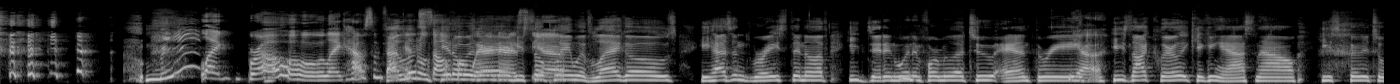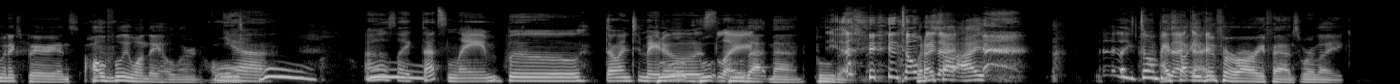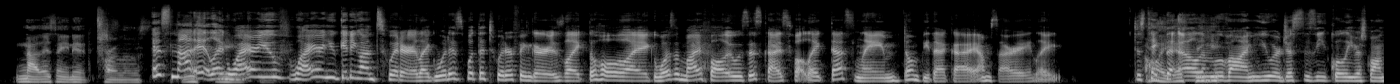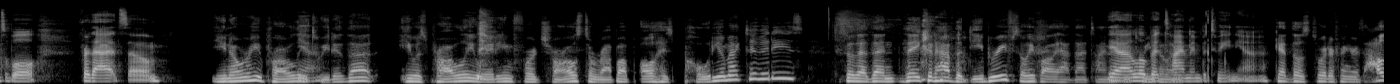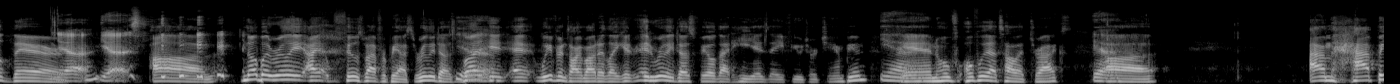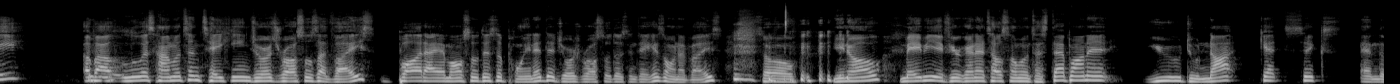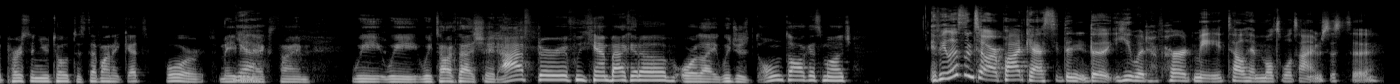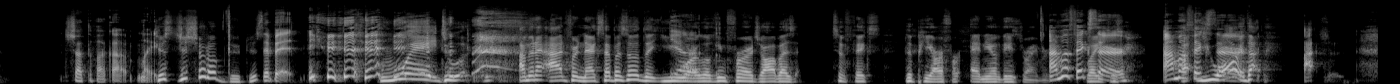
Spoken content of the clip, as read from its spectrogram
me. like, bro, like, have some That fucking little kid over there, he's still playing with Legos. He hasn't raced enough. He didn't win in Formula Two and Three. Yeah. he's not clearly kicking ass now. He's clearly too inexperienced. Hopefully, one day he'll learn. Oh, Yeah. Ooh. I was like, "That's lame." Boo, throwing tomatoes. boo- boo like, that man. Boo that. Man. don't But be I saw that. I like, don't be I that saw guy. even Ferrari fans were like, "Nah, this ain't it, Carlos." it's not This it. Like, ain't why are you? Why are you getting on Twitter? Like, what is with the Twitter fingers? Like the whole like, it wasn't my fault. It was this guy's fault. Like, that's lame. Don't be that guy. I'm sorry. Like, just Oh, take I the L and the- move on. You are just as equally responsible for that. So You know where he probably Yeah. tweeted that? He was probably waiting for Charles to wrap up all his podium activities so that then they could have the debrief. So he probably had that time. in yeah, a little bit to, time like, in between. Yeah. Get those Twitter fingers out there. Yeah. Yes. um, no, but really, I it feels bad for Piastri. It really does. Yeah. But it, it, we've been talking about it. Like it, it really does feel that he is a future champion. Yeah. and hope, hopefully that's how it tracks. Yeah. Uh, I'm happy about Mm-hmm. Lewis Hamilton taking George Russell's advice, but I am also disappointed that George Russell doesn't take his own advice. So, you know, maybe if you're going to tell someone to step on it, you do not get sixth, and the person you told to step on it gets fourth. Maybe Yeah. next time. We, we we talk that shit after if we can't back it up or like we just don't talk as much. If he listened to our podcast, then the he would have heard me tell him multiple times just to shut the fuck up. Like Just just shut up, dude. Just zip it. Wait, do I'm gonna add for next episode that you Yeah. are looking for a job as to fix the PR for any of these drivers. I'm a fixer. just- I'm a Uh, fixer. you are that. I,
